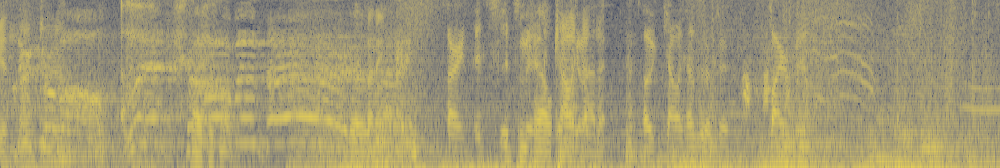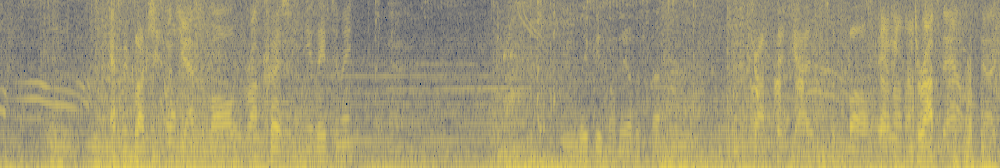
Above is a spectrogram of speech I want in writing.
I'm getting knocked Neutral around. ball! Let's go berserk! Funny. Alright, it's it's mid. Cal- Cal got it. Oh, Cali has it? Okay. Fire mid. Everybody, when you have the ball, drop Chris, can you leave to me? Leapy's on the other side. Drop it, guys, with the ball. Stun on we- Drop down, guys.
